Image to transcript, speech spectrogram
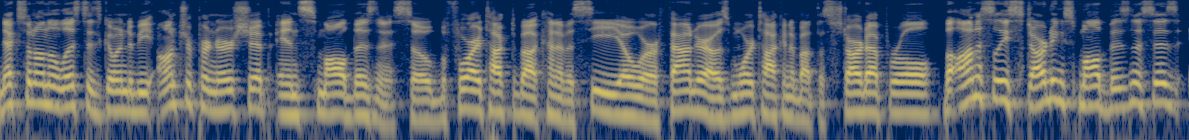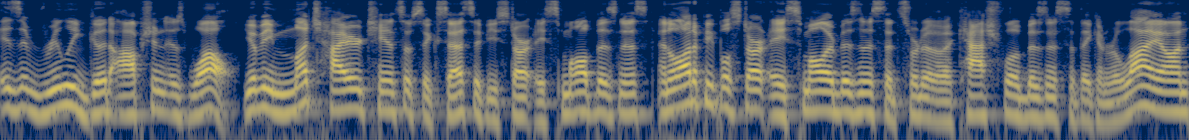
Next one on the list is going to be entrepreneurship and small business. So before I talked about kind of a CEO or a founder, I was more talking about the startup role. But honestly, starting small businesses is a really good option as well. You have a much higher chance of success if you start a small business. And a lot of people start a smaller business that's sort of a cash flow business that they can rely on.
